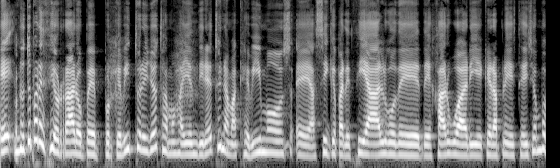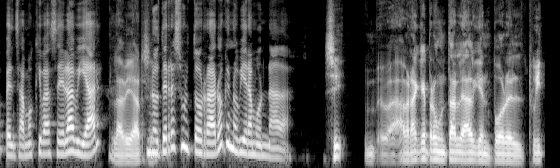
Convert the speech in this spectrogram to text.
Eh, ¿No te pareció raro, Pep? Porque Víctor y yo estamos ahí en directo y nada más que vimos eh, así que parecía algo de, hardware y que era PlayStation, pues pensamos que iba a ser la VR. La VR, ¿No te resultó raro que no viéramos nada? Sí. Habrá que preguntarle a alguien por el tweet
